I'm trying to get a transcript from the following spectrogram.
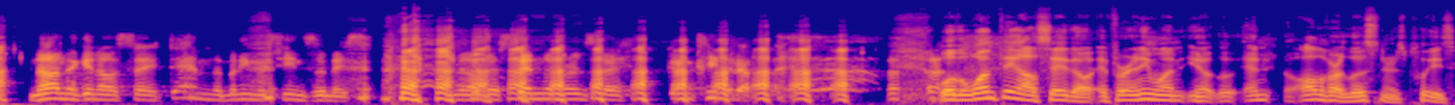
now and again I'll say, damn, the milling machine's a mess. And then I'll just stand there and say, go and clean it up. well, the one thing I'll say though, if for anyone, you know, and all of our listeners, please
